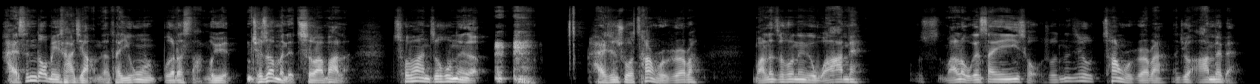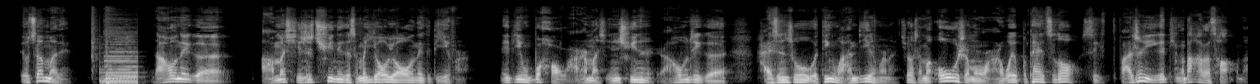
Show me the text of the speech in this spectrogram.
海参倒没啥讲的，他一共播了三个月，就这么的。吃完饭了，吃完饭之后那个海参说唱会歌吧。完了之后那个我安排，完了我跟三金一瞅说那就唱会歌呗，那就安排呗，就这么的。然后那个俺们寻思去那个什么幺幺那个地方。那地方不好玩嘛，寻思去那儿。然后这个海参说：“我订完地方了，叫什么欧什么玩意儿，我也不太知道。是反正一个挺大的场子，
